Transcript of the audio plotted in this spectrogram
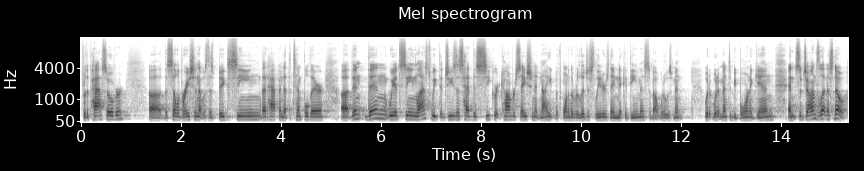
for the Passover. Uh, the celebration that was this big scene that happened at the temple there. Uh, then, then we had seen last week that Jesus had this secret conversation at night with one of the religious leaders named Nicodemus about what it was meant what, what it meant to be born again. And so John's letting us know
